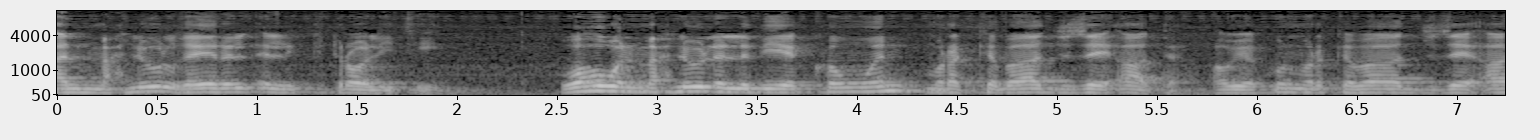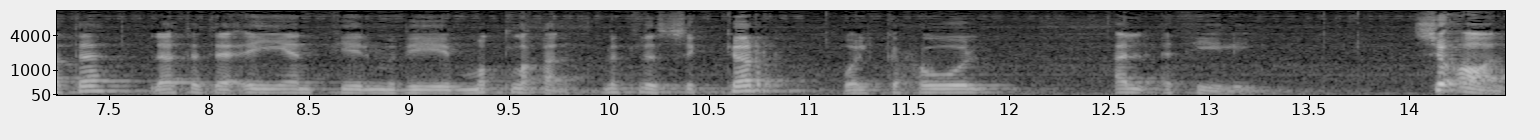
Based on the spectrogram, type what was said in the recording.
المحلول غير الإلكتروليتي وهو المحلول الذي يكون مركبات جزيئاته أو يكون مركبات جزيئاته لا تتأين في المذيب مطلقا مثل السكر والكحول الأثيلي. سؤال.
